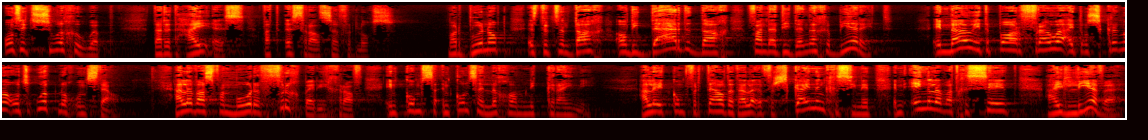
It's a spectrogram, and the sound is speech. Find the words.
Ons het so gehoop dat dit hy is wat Israel sou verlos. Maar boonop is dit vandag al die derde dag van dat die dinge gebeur het. En nou het 'n paar vroue uit ons kringe ons ook nog ontstel. Hulle was van môre vroeg by die graf en kom sy en kon sy liggaam nie kry nie. Hulle het kom vertel dat hulle 'n verskyning gesien het en engele wat gesê het hy lewe.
